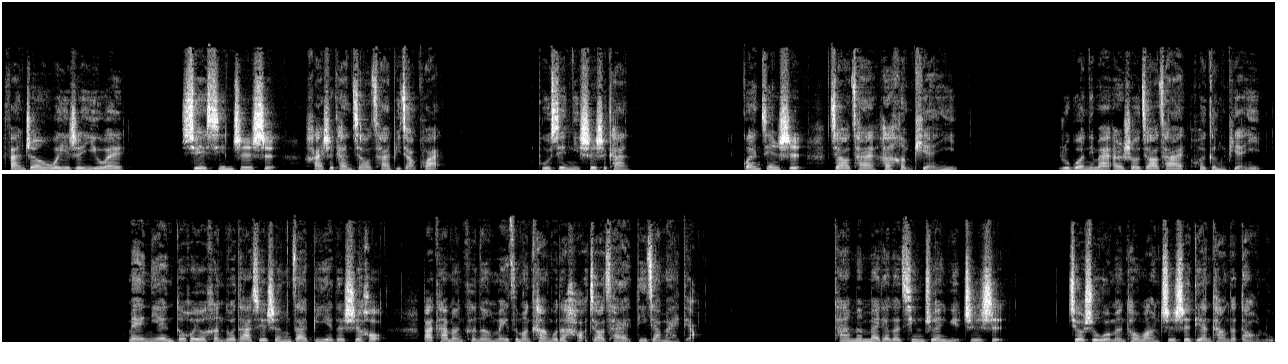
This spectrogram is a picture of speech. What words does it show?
反正我一直以为，学新知识还是看教材比较快。不信你试试看。关键是教材还很便宜，如果你买二手教材会更便宜。每年都会有很多大学生在毕业的时候，把他们可能没怎么看过的好教材低价卖掉。他们卖掉的青春与知识，就是我们通往知识殿堂的道路。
